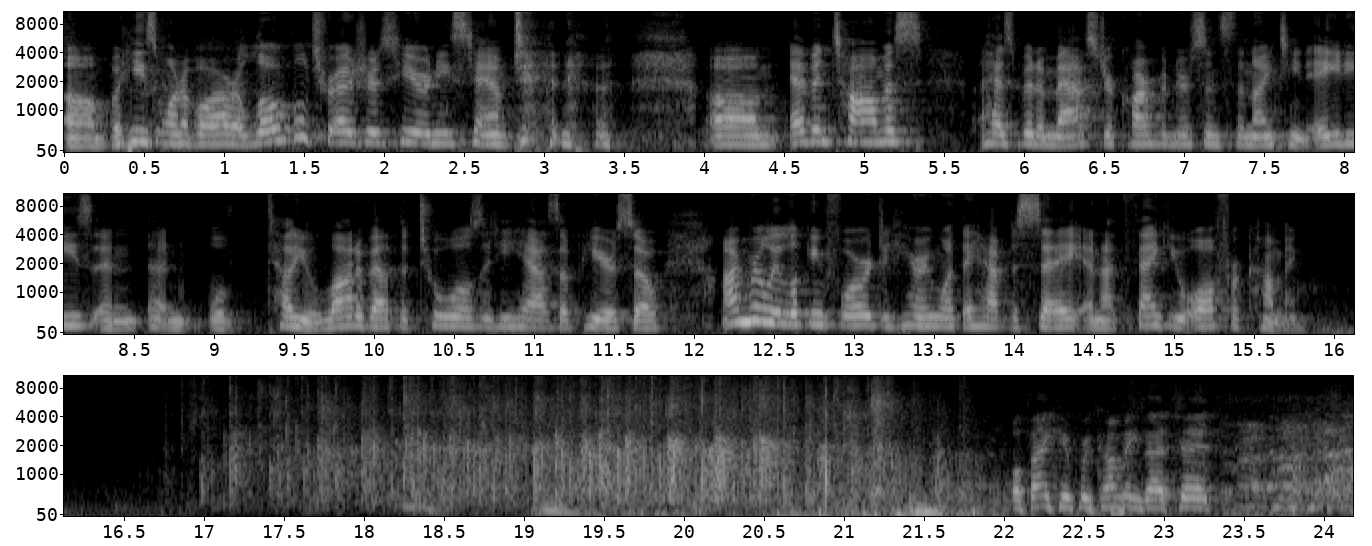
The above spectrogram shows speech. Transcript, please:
Um, but he's one of our local treasures here in East Hampton. um, Evan Thomas has been a master carpenter since the 1980s and, and will tell you a lot about the tools that he has up here. So I'm really looking forward to hearing what they have to say, and I thank you all for coming. Well, thank you for coming. That's it.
